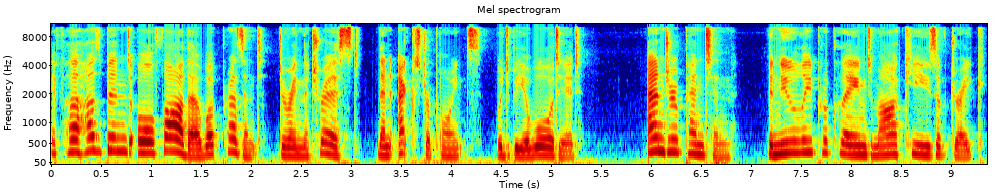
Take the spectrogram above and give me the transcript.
if her husband or father were present during the tryst, then extra points would be awarded. Andrew Penton, the newly proclaimed Marquis of Drake,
